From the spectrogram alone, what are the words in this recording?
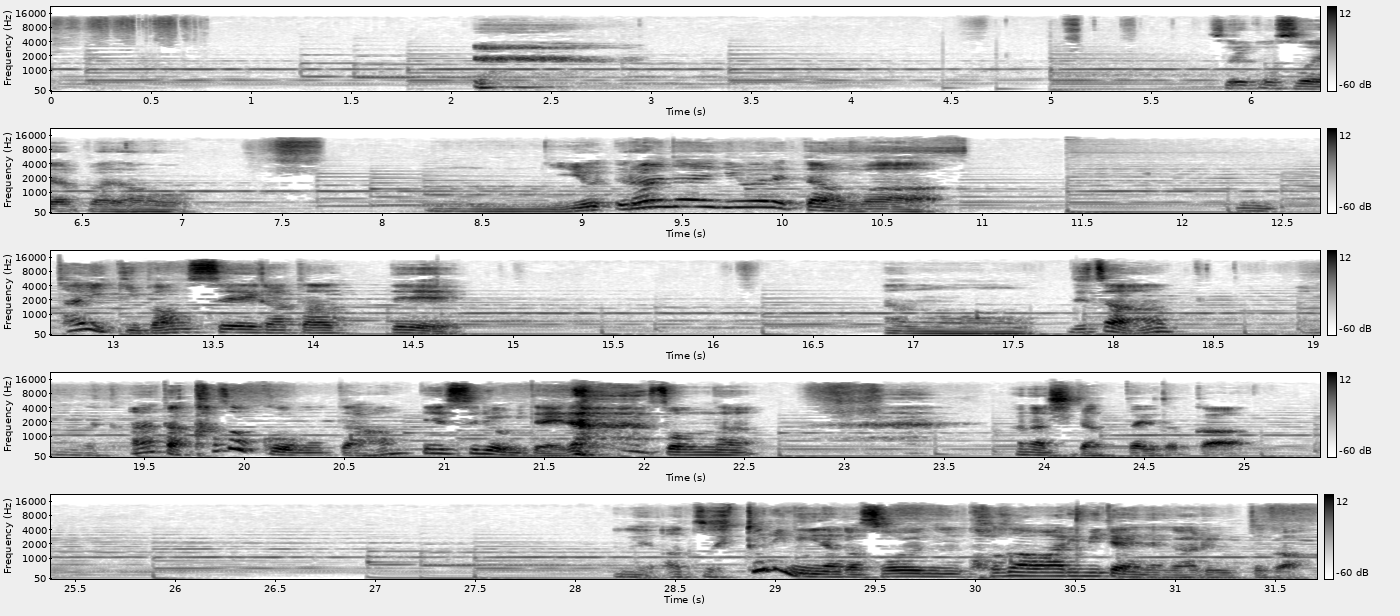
それこそ、やっぱあの、うん、占いに言われたんは、うん、大気晩成型って、あのー、実はあな、あなた家族を持ったら安定するよみたいな そんな話だったりとか、ね、あと一人になんかそういうこだわりみたいなのがあるとか、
